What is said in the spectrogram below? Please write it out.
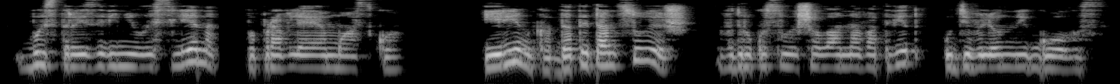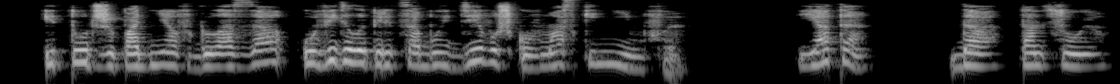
— быстро извинилась Лена, поправляя маску. «Иринка, да ты танцуешь?» — вдруг услышала она в ответ удивленный голос. И тут же, подняв глаза, увидела перед собой девушку в маске нимфы. «Я-то?» «Да, танцую»,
